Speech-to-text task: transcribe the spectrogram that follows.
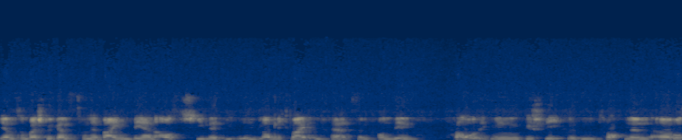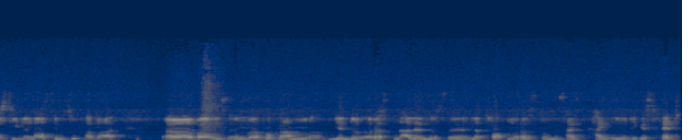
Wir haben zum Beispiel ganz tolle Weinbeeren aus Chile, die unglaublich weit entfernt sind von den traurigen, geschwefelten, trockenen äh, Rosinen aus dem Supermarkt. Äh, bei uns im äh, Programm, wir rösten alle Nüsse in der Trockenröstung, das heißt kein unnötiges Fett.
